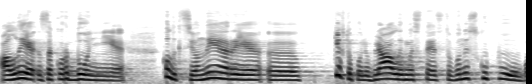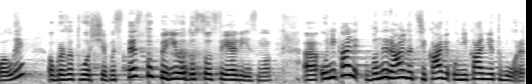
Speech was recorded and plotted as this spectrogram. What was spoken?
але закордонні колекціонери. е, Ті, хто полюбляли мистецтво, вони скуповували образотворче мистецтво періоду соцреалізму. Е, Унікальні, вони реально цікаві, унікальні твори.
